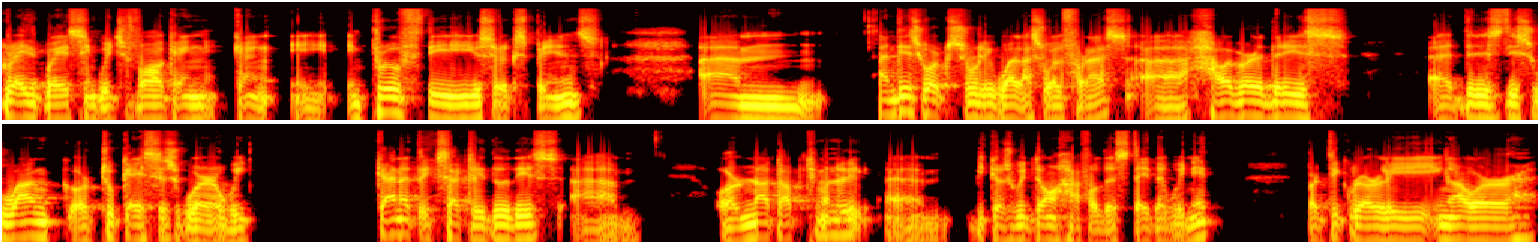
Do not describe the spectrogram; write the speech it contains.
great ways in which Vulkan can improve the user experience. Um, and this works really well as well for us. however, there is uh, there is this one or two cases where we cannot exactly do this um, or not optimally um, because we don't have all the state that we need. Particularly in our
